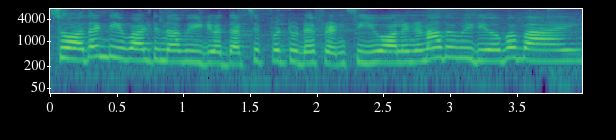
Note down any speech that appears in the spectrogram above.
సో అదండి ఇవాళ నా video that's it for today friends you all in another video bye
